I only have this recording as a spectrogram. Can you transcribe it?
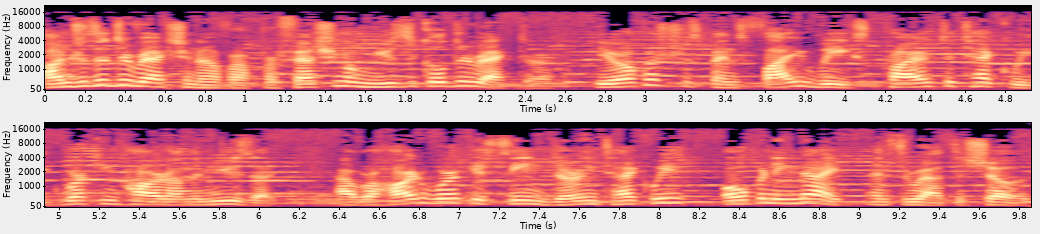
Under the direction of our professional musical director, the orchestra spends five weeks prior to Tech Week working hard on the music. Our hard work is seen during Tech Week, opening night, and throughout the shows.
